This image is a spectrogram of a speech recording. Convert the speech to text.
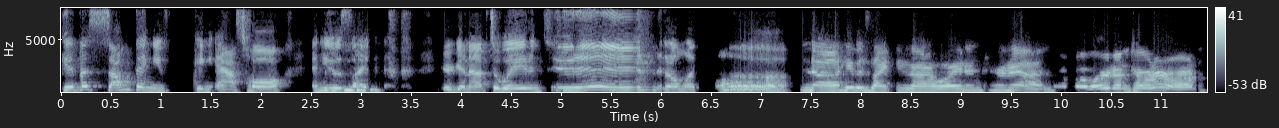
"Give us something, you fucking asshole!" And he was like, "You're gonna have to wait and tune in." And I'm like, "Ugh, No, he was like, "You gotta wait and turn in." wait and tune in."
